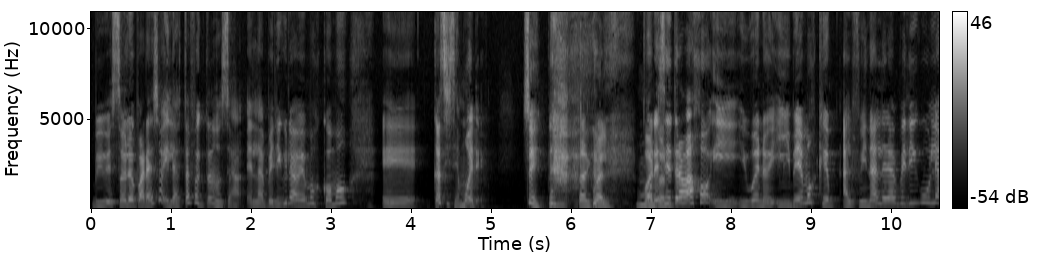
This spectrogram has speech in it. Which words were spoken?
vive solo para eso y la está afectando. O sea, en la película vemos cómo eh, casi se muere Sí, tal cual. Por montón. ese trabajo y, y bueno, y vemos que al final de la película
